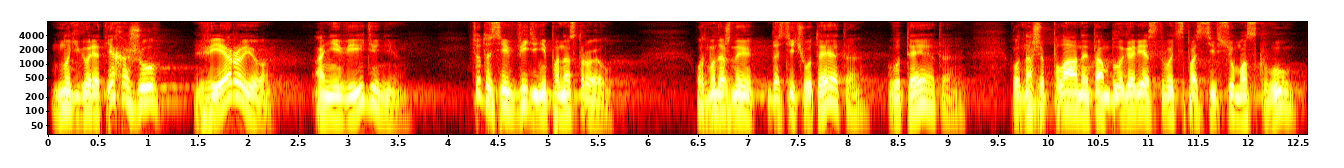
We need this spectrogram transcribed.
Многие говорят, я хожу верою, а не видением. Что ты себе в видении понастроил? Вот мы должны достичь вот это, вот это. Вот наши планы там благовествовать, спасти всю Москву,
